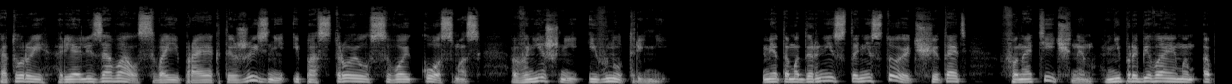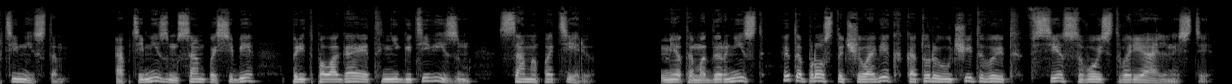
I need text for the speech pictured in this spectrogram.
который реализовал свои проекты жизни и построил свой космос, внешний и внутренний. Метамодерниста не стоит считать фанатичным, непробиваемым оптимистом. Оптимизм сам по себе предполагает негативизм, самопотерю. Метамодернист — это просто человек, который учитывает все свойства реальности.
